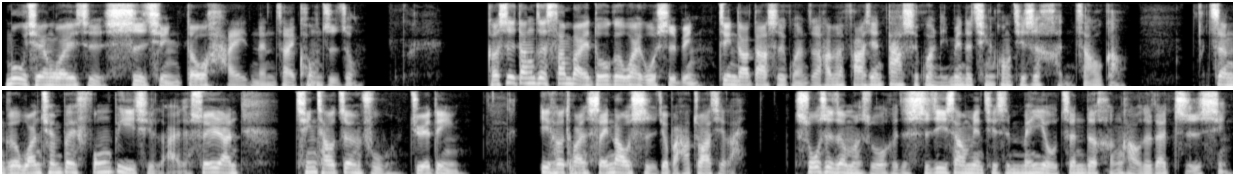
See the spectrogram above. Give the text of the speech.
目前为止，事情都还能在控制中。可是当这三百多个外国士兵进到大使馆之后，他们发现大使馆里面的情况其实很糟糕。整个完全被封闭起来了。虽然清朝政府决定义和团谁闹事就把他抓起来，说是这么说，可是实际上面其实没有真的很好的在执行。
